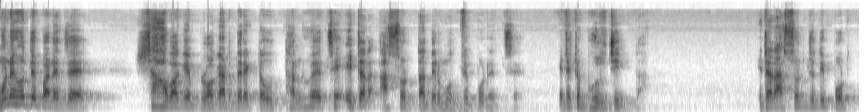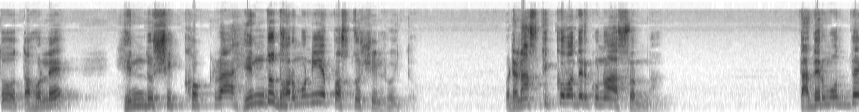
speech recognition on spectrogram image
মনে হতে পারে যে শাহবাগে ব্লগারদের একটা উত্থান হয়েছে, এটার আসর তাদের মধ্যে পড়েছে। এটা একটা ভুল চিন্তা। এটার আসর যদি পড়তো, তাহলে হিন্দু শিক্ষকরা হিন্দু ধর্ম নিয়ে প্রশ্নশীল হইত। ওটা নাস্তিক্যবাদের কোনো আসর না। তাদের মধ্যে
